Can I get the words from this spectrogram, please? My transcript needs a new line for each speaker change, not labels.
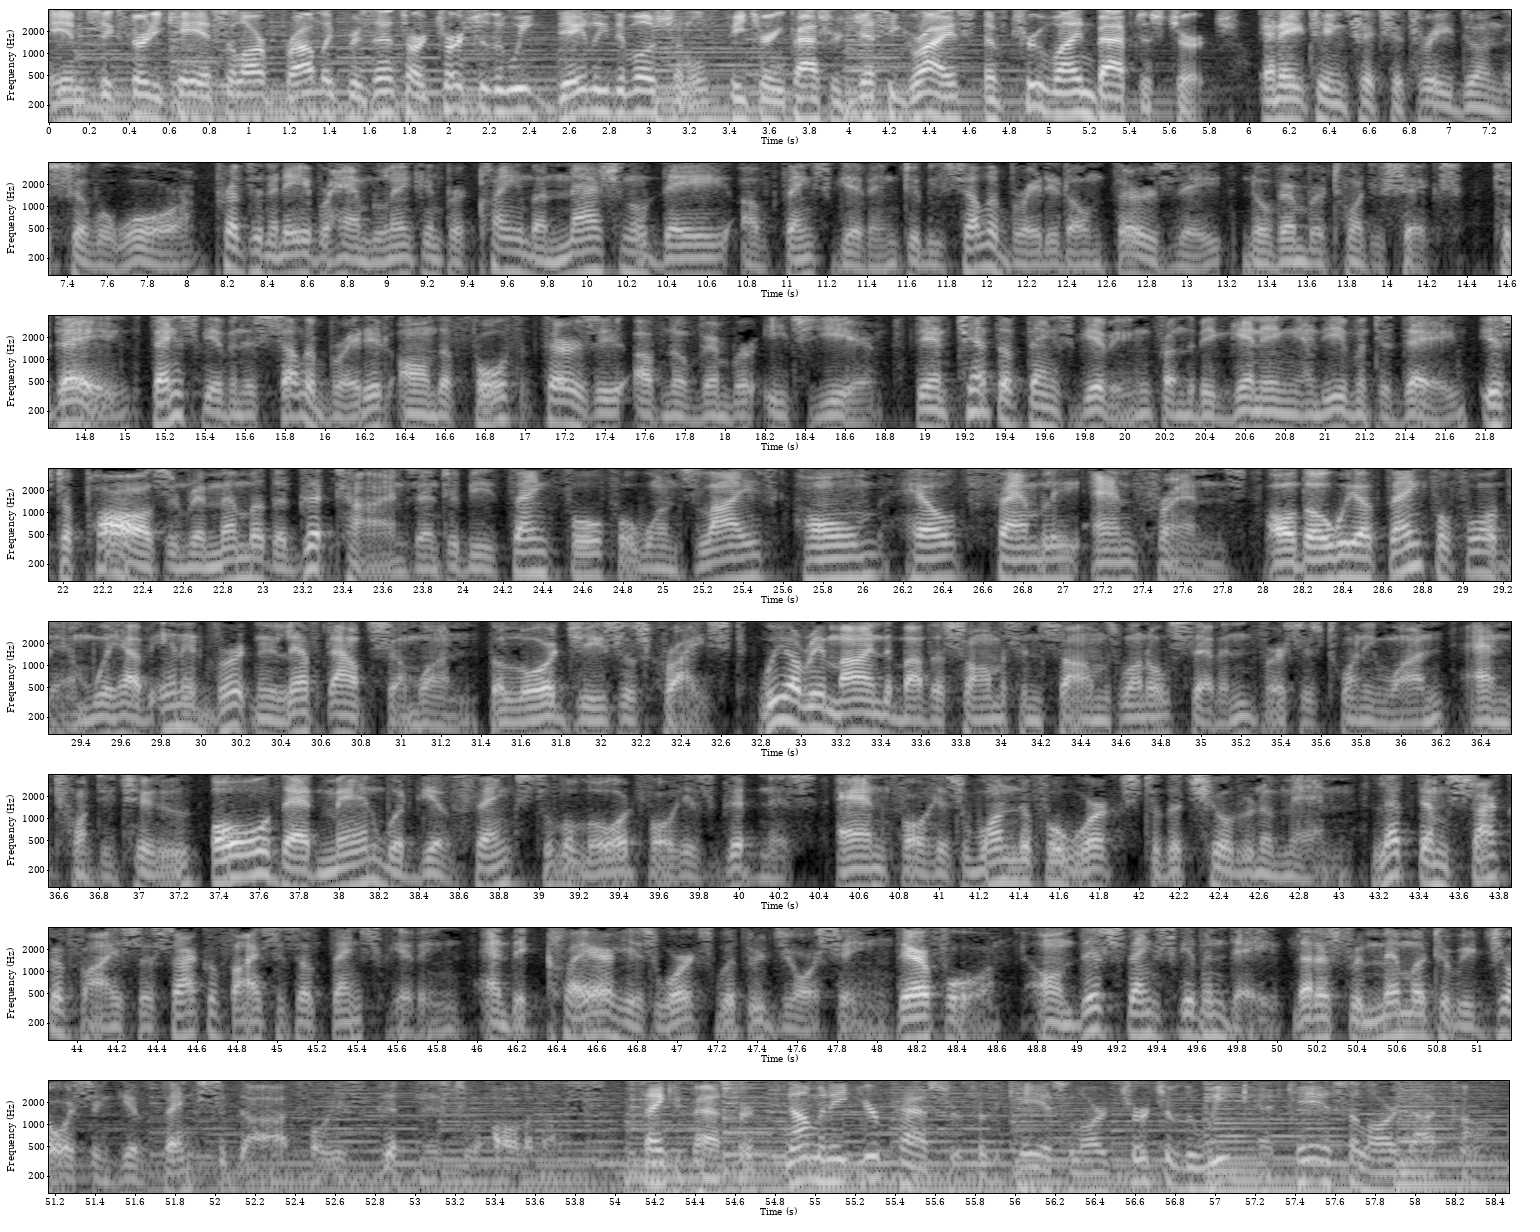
AM 630 KSLR proudly presents our Church of the Week daily devotional featuring Pastor Jesse Grice of Truevine Baptist Church.
In 1863, during the Civil War, President Abraham Lincoln proclaimed a national day of Thanksgiving to be celebrated on Thursday, November 26. Today, Thanksgiving is celebrated on the fourth Thursday of November each year. The intent of Thanksgiving from the beginning and even today is to pause and remember the good times and to be thankful for one's life, home, health, family, and friends. Although we are thankful for them, we have inadvertently left out someone, the Lord Jesus Christ. We are reminded by the psalmist in Psalms 107, verses 21 and 22, Oh, that men would give thanks to the Lord for his goodness and for his wonderful works to the children of men. Let them sacrifice the sacrifices of thanksgiving and declare his works with rejoicing. Therefore, on this Thanksgiving Day, let us remember to rejoice and give thanks to God for his goodness to all of us.
Thank you, Pastor. Nominate your pastor for the KSLR Church of the Week at kslr.com.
